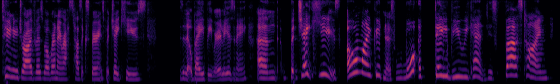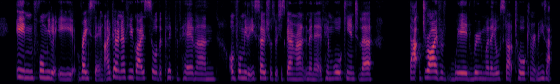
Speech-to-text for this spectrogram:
Two new drivers. Well, Rene Rast has experience, but Jake Hughes is a little baby, really, isn't he? Um, but Jake Hughes, oh my goodness, what a debut weekend! His first time in Formula E racing. I don't know if you guys saw the clip of him um, on Formula E socials, which is going around at the minute, of him walking into the that driver weird room where they all start talking room, and he's like,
